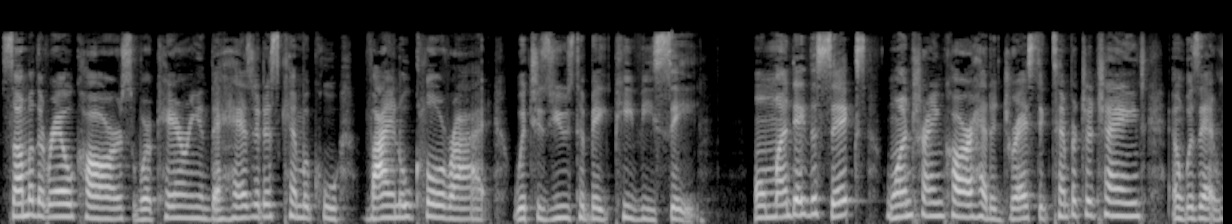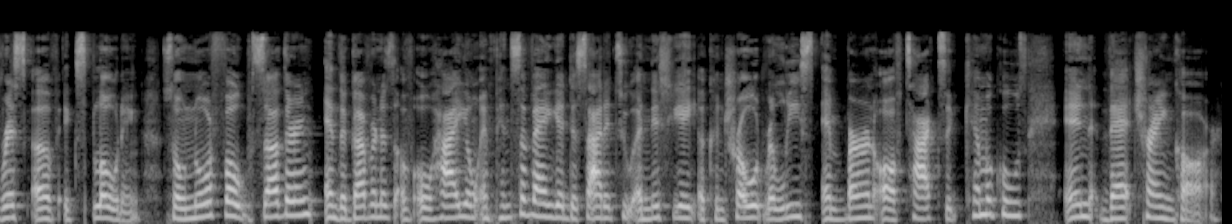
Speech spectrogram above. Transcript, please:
Some of the rail cars were carrying the hazardous chemical vinyl chloride, which is used to make PVC. On Monday the 6th, one train car had a drastic temperature change and was at risk of exploding. So Norfolk Southern and the governors of Ohio and Pennsylvania decided to initiate a controlled release and burn off toxic chemicals in that train car.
